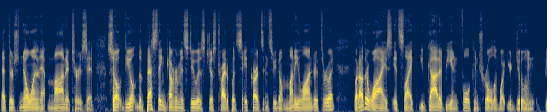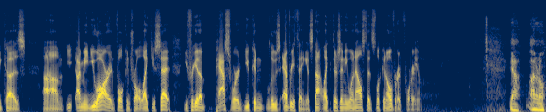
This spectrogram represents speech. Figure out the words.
that there's no one that monitors it. So the the best thing governments do is just try to put safeguards in so you don't money launder through it. But otherwise, it's like you got to be in full control of what you're doing because um, I mean, you are in full control. Like you said, you forget a password, you can lose everything. It's not like there's anyone else that's looking over it for you. Yeah, I don't know.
